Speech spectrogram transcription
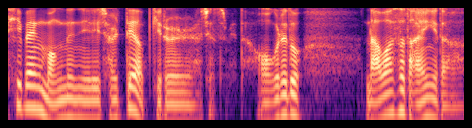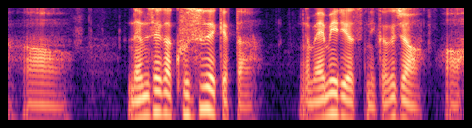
티백 먹는 일이 절대 없기를 하셨습니다. 어, 그래도 나와서 다행이다. 어, 냄새가 구수했겠다. 메밀이었으니까, 그죠? 어.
